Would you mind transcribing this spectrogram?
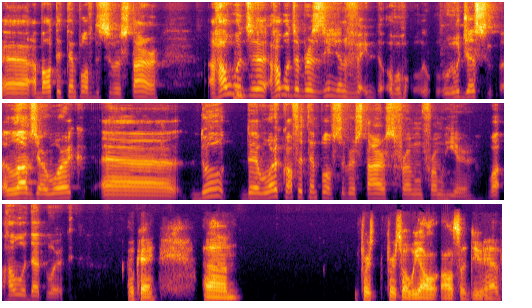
uh, about the Temple of the Silver Star. How hmm. would uh, how would a Brazilian who just loves your work uh, do the work of the Temple of Silver Stars from from here? What how would that work? Okay. Um, first first of all, we all also do have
